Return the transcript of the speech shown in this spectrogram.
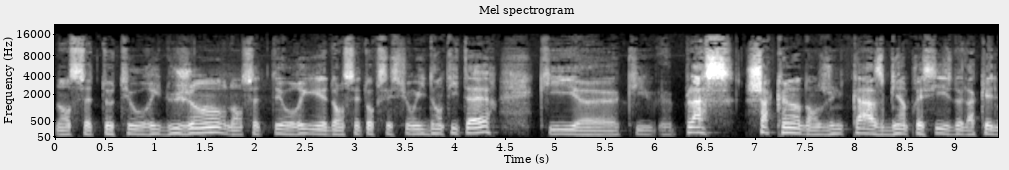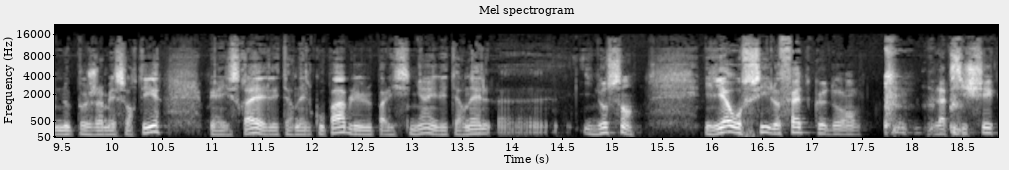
dans cette théorie du genre, dans cette théorie et dans cette obsession identitaire qui, euh, qui place chacun dans une case bien précise de laquelle il ne peut jamais sortir, bien Israël est l'éternel coupable et le Palestinien est l'éternel euh, innocent. Il y a aussi le fait que dans la psyché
